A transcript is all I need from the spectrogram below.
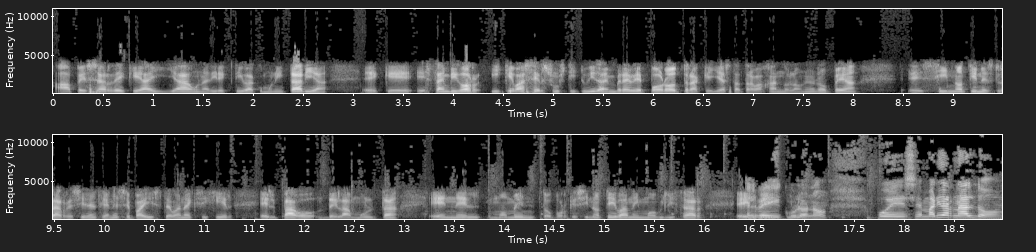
a pesar de que hay ya una directiva comunitaria eh, que está en vigor y que va a ser sustituida en breve por otra que ya está trabajando en la Unión Europea, eh, si no tienes la residencia en ese país, te van a exigir el pago de la multa en el momento, porque si no te van a inmovilizar el, vehículo. ¿no? Pues eh, Mario Arnaldo,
